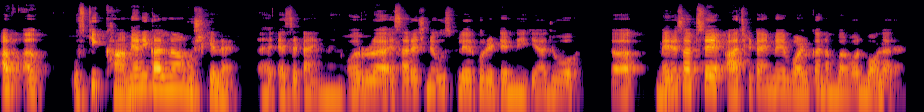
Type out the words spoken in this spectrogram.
अब अब उसकी खामियाँ निकालना मुश्किल है ऐसे टाइम में। और एस आर एच ने उस प्लेयर को रिटेन नहीं किया जो आ, मेरे हिसाब से आज के टाइम में वर्ल्ड का नंबर वन बॉलर है।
